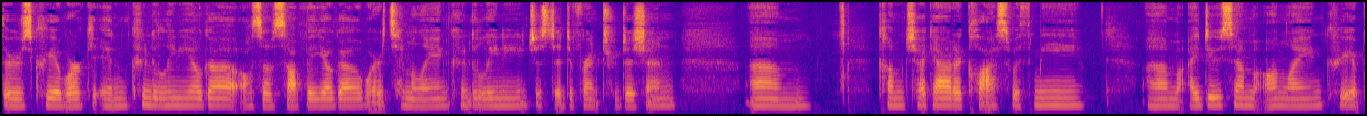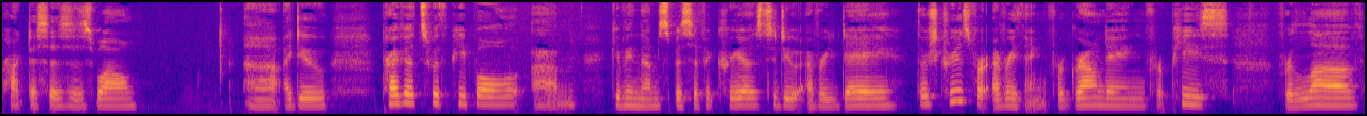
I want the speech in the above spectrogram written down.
there's Kriya work in Kundalini Yoga, also Sattva Yoga, where it's Himalayan Kundalini, just a different tradition. Um, come check out a class with me. Um, I do some online Kriya practices as well. Uh, I do privates with people, um, giving them specific Kriyas to do every day. There's Kriyas for everything for grounding, for peace, for love,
